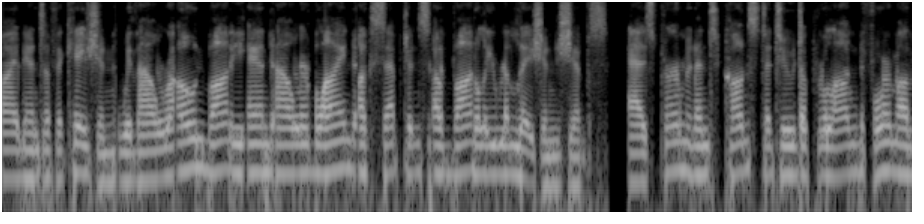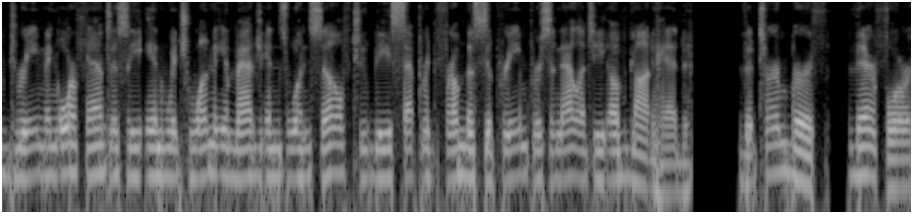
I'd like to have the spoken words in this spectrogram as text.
identification with our own body and our blind acceptance of bodily relationships as permanent constitute a prolonged form of dreaming or fantasy in which one imagines oneself to be separate from the Supreme Personality of Godhead. The term birth, therefore,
